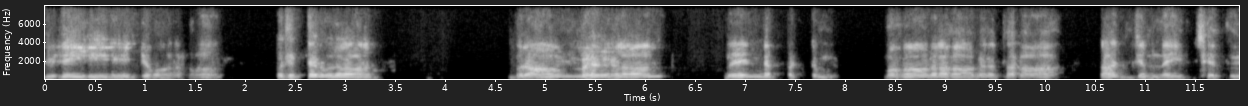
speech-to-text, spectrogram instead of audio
திஜைஹி நேஜமானஹா வதித்தர் முதலான பிராமணர்களால் வேண்டப்பட்டும் மகாபலகா பரதகா ராஜ்யம் நைச்சது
